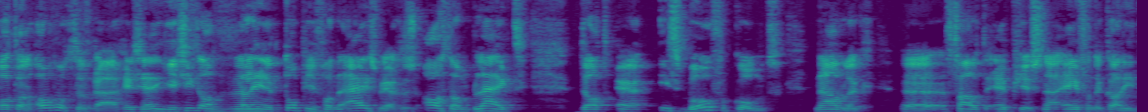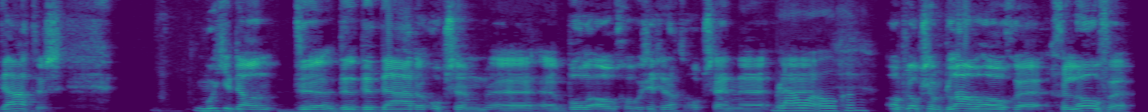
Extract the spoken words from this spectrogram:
wat dan ook nog de vraag is, hè, je ziet altijd alleen het topje van de ijsberg. Dus als dan blijkt dat er iets boven komt, namelijk uh, foute appjes naar een van de kandidaten, moet je dan de, de, de daden op zijn uh, bolle ogen, hoe zeg je dat? Op zijn uh, blauwe ogen. Op, op zijn blauwe ogen geloven.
